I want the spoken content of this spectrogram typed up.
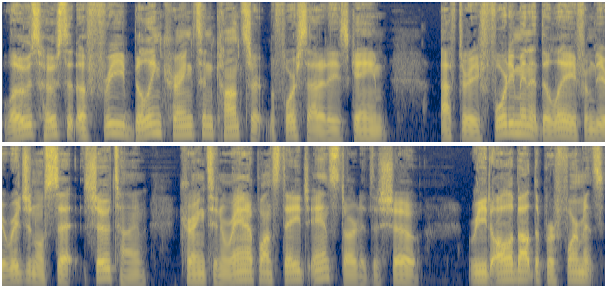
Lowe's hosted a free Billy Currington concert before Saturday's game. After a 40 minute delay from the original set showtime, Currington ran up on stage and started the show. Read all about the performance,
